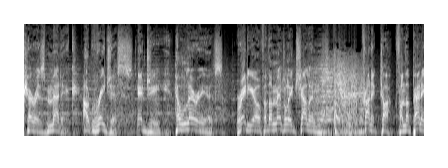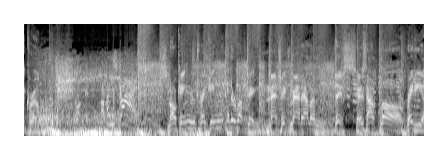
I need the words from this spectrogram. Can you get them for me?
Charismatic, outrageous, edgy, hilarious. Radio for the mentally challenged. Chronic talk from the panic room. Up in the sky. Smoking, drinking, interrupting. Magic Matt Allen. This is Outlaw Radio.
